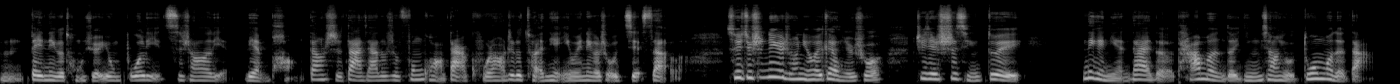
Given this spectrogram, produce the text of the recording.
嗯，被那个同学用玻璃刺伤了脸脸庞，当时大家都是疯狂大哭，然后这个团体因为那个时候解散了，所以就是那个时候你会感觉说这件事情对那个年代的他们的影响有多么的大，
